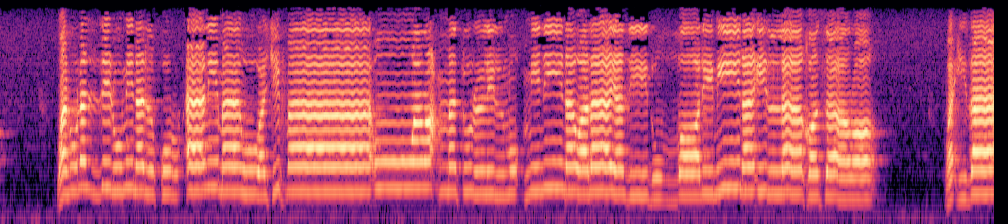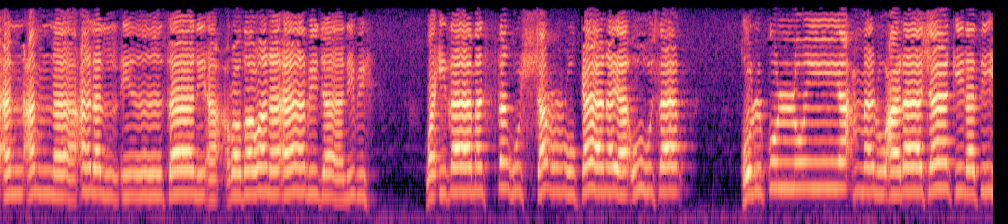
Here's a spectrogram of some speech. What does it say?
وَنُنَزِّلُ مِنَ الْقُرْآنِ مَا هُوَ شِفَاءٌ وَرَحْمَةٌ لِلْمُؤْمِنِينَ وَلَا يَزِيدُ الظَّالِمِينَ إِلَّا خَسَارًا. وَإِذَا أَنْعَمْنَا عَلَى الْإِنسَانِ أَعْرَضَ وَنَأَىٰ بِجَانِبِهِ وَإِذَا مَسَّهُ الشَّرُّ كَانَ يَئُوسًا قُلْ كُلٌّ يَعْمَلُ عَلَى شَاكِلَتِهِ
